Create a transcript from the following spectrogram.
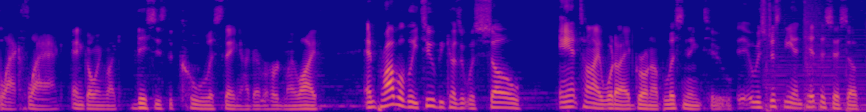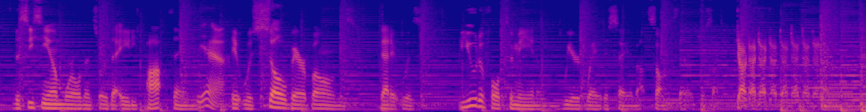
Black Flag and going like, this is the coolest thing I've ever heard in my life, and probably too because it was so anti what I had grown up listening to. It was just the antithesis of the CCM world and sort of the 80s pop thing yeah. it was so bare bones that it was beautiful to me in a weird way to say about songs that are just like da da da da da da da da.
